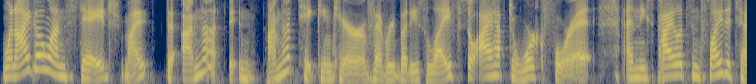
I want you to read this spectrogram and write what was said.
When I go on stage, my I'm not in, I'm not taking care of everybody's life, so I have to work for it. And these pilots and flight attendants,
